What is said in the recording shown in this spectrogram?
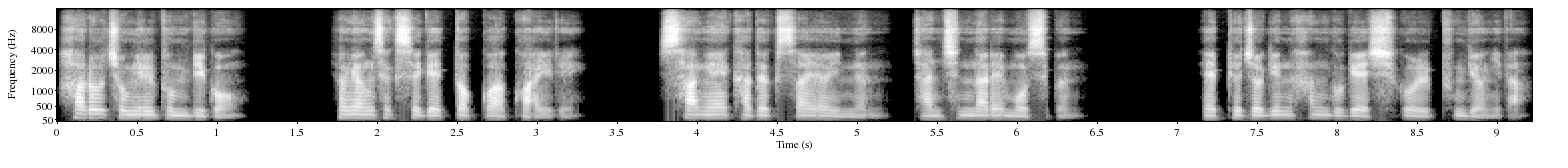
하루 종일 붐비고 형형색색의 떡과 과일이 상에 가득 쌓여 있는 잔칫날의 모습은 대표적인 한국의 시골 풍경이다.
